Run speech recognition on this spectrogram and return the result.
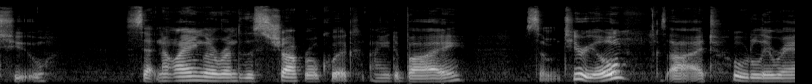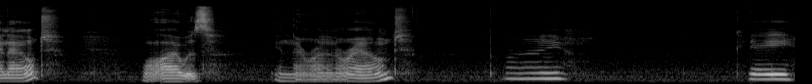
to set. Now I am going to run to this shop real quick. I need to buy some material because I totally ran out while I was in there running around. Buy. Okay.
